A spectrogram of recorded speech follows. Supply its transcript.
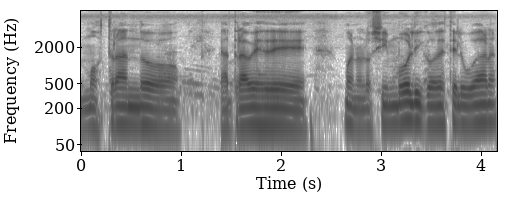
mostrando a través de bueno, lo simbólico de este lugar,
